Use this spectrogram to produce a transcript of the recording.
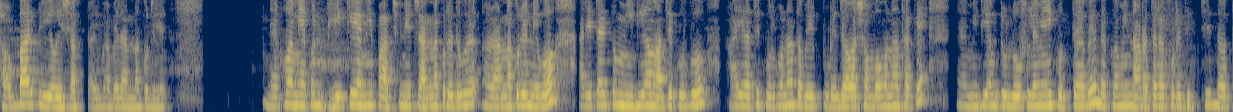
সবার প্রিয় এই শাকটা এইভাবে রান্না করলে। দেখো আমি এখন ঢেকে আমি পাঁচ মিনিট রান্না করে দেবো, রান্না করে নেব। আর এটা একদম মিডিয়াম আঁচে করব হাই আঁচে করব না, তবে পুড়ে যাওয়ার সম্ভাবনা থাকে। মিডিয়াম টু লো ফ্লেমেই করতে হবে। দেখো আমি নাড়াচাড়া করে দিচ্ছি। যত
